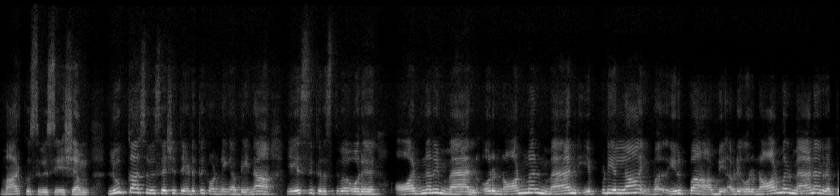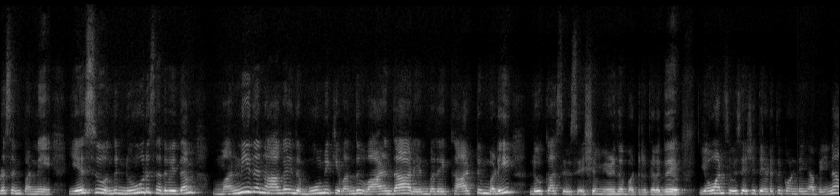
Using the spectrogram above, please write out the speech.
மார்க்கு சுவிசேஷம். லூக்கா சுவிசேஷத்தை எடுத்துக்கொண்டீங்க அப்படின்னா ஏசு கிறிஸ்துவ ஒரு ஆர்டினரி மேன் ஒரு நார்மல் மேன் எப்படியெல்லாம் இருப்பான் அப்படி அப்படி ஒரு நார்மல் மேனை ரெப்ரசன்ட் பண்ணி இயேசு வந்து நூறு சதவீதம் மனிதனாக இந்த பூமிக்கு வந்து வாழ்ந்தார் என்பதை காட்டும்படி லூக்கா சுவிசேஷம் எழுதப்பட்டிருக்கிறது. யோவான் சுவிசேஷத்தை எடுத்துக்கொண்டீங்க அப்படின்னா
